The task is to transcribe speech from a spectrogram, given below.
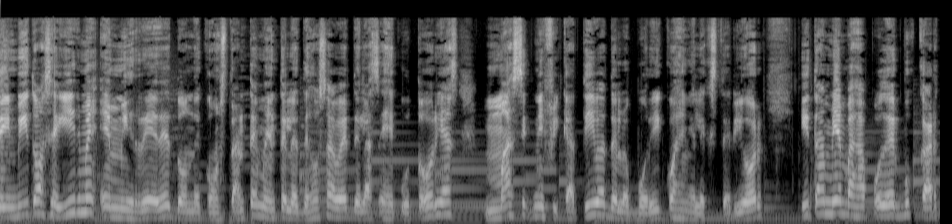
te invito a seguirme en mis redes donde constantemente les dejo saber de las ejecutorias más significativas de los boricuas en el exterior y también vas a poder buscar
